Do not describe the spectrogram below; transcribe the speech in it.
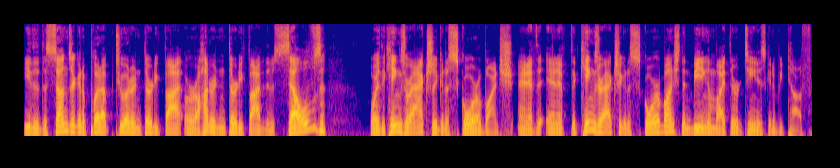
either the Suns are going to put up 235 or 135 themselves or the Kings are actually going to score a bunch. And if the, and if the Kings are actually going to score a bunch, then beating them by 13 is going to be tough.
